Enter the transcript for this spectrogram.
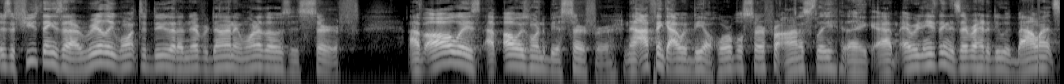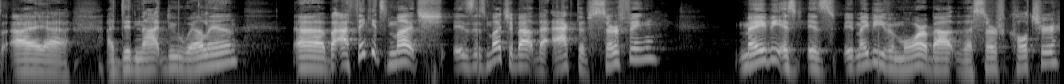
there's a few things that I really want to do that I've never done, and one of those is surf. I've always, I've always wanted to be a surfer. Now, I think I would be a horrible surfer, honestly. Like um, anything that's ever had to do with balance, I, uh, I did not do well in. Uh, but I think it's much is as much about the act of surfing maybe is, is it may be even more about the surf culture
